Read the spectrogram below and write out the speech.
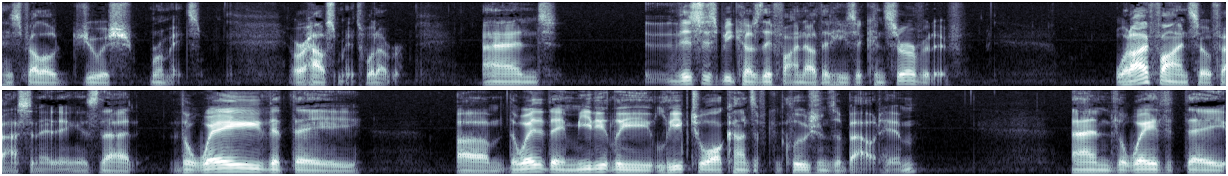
His fellow Jewish roommates or housemates, whatever. And this is because they find out that he's a conservative. What I find so fascinating is that the way that they um, the way that they immediately leap to all kinds of conclusions about him, and the way that they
